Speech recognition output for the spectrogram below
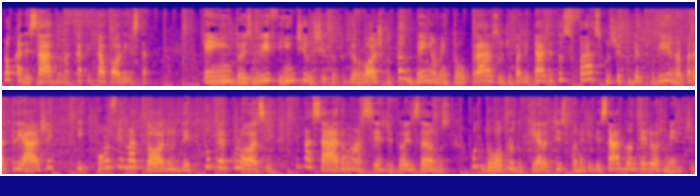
localizado na capital paulista. Em 2020, o Instituto Biológico também aumentou o prazo de validade dos frascos de tuberculina para triagem e confirmatório de tuberculose, que passaram a ser de dois anos, o dobro do que era disponibilizado anteriormente.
